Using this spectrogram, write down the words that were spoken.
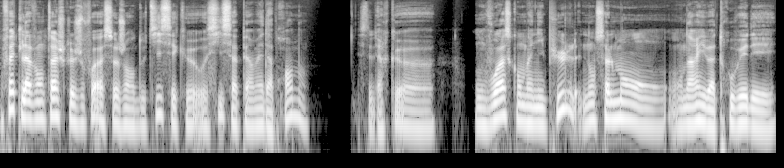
En fait, l'avantage que je vois à ce genre d'outils, c'est que aussi ça permet d'apprendre. C'est-à-dire que on voit ce qu'on manipule. Non seulement on, arrive à trouver des,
